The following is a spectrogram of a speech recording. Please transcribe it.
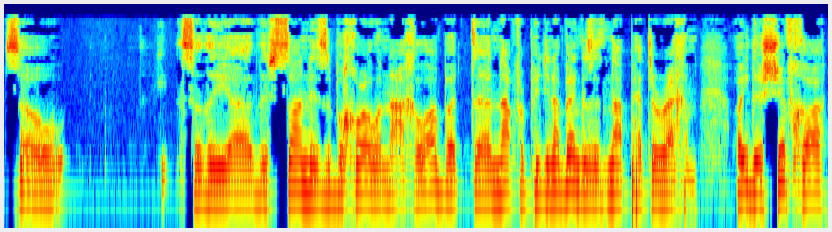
So so the uh, the son is bechor lanachala, but uh, not for pidyon ben because it's not peter rechem. Oida shivcha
